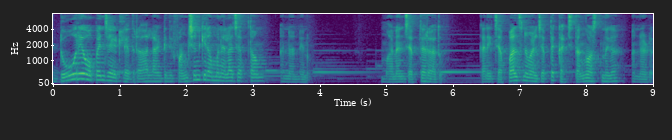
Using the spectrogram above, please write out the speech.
డోరే ఓపెన్ చేయట్లేదురా అలాంటిది ఫంక్షన్కి రమ్మని ఎలా చెప్తాం? అన్నాను నేను. మనం చెప్తే రాదు కానీ చెప్పాల్సిన వాళ్ళు చెప్తే ఖచ్చితంగా వస్తుందిగా అన్నాడు.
